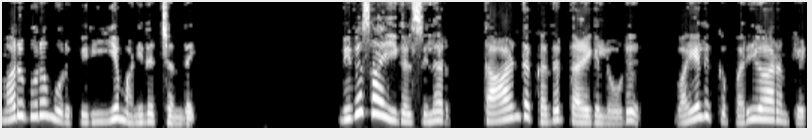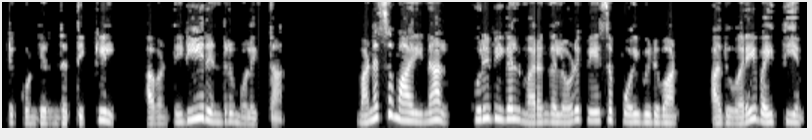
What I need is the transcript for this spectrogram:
மறுபுறம் ஒரு பெரிய மனித சந்தை. விவசாயிகள் சிலர் தாழ்ந்த கதிர் தழைகளோடு வயலுக்கு பரிகாரம் கேட்டுக் கொண்டிருந்த திக்கில் அவன் திடீரென்று முளைத்தான். மனசு மாறினால் குருவிகள் மரங்களோடு பேசப் போய்விடுவான். அதுவரை வைத்தியம்.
